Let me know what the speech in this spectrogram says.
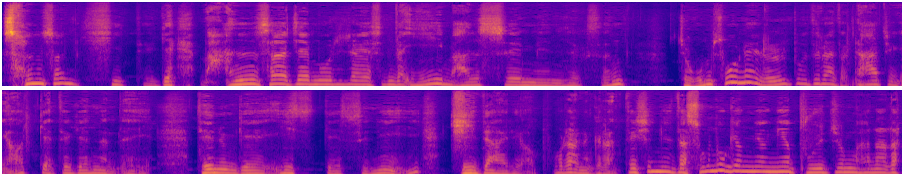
선선희득의 만사제물이라 했습니다. 이 말씀인 즉슨 조금 손해를 보더라도 나중에 얻게 되겠는데 되는 게 있겠으니 기다려 보라는 그런 뜻입니다. 소모경영이 부중 하나라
